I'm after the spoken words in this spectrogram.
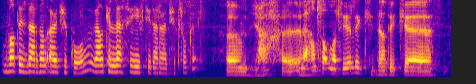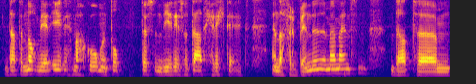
Wat is daar dan uitgekomen? Welke lessen heeft u daaruit getrokken? Um, ja, eh, een aantal natuurlijk. Dat, ik, uh, dat er nog meer evenwicht mag komen tot, tussen die resultaatgerichtheid en dat verbinden met mensen. Dat, um,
